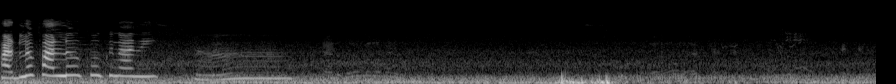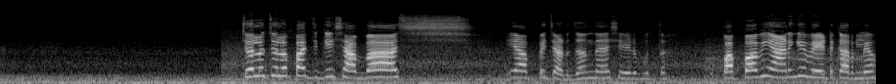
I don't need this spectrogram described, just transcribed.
ਫੜ ਲਓ ਫੜ ਲਓ ਕੁਕਨਾ ਨਹੀਂ ਚਲੋ ਚਲੋ, ਭੱਜ ਗਏ ਸ਼ਾਬਾਸ਼। ਇਹ ਆਪੇ ਚੜ ਜਾਂਦਾ ਹੈ ਸ਼ੇਡ ਪੁੱਤ। ਪਾਪਾ ਵੀ ਆਣਗੇ ਵੇਟ ਕਰ ਲਿਓ।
